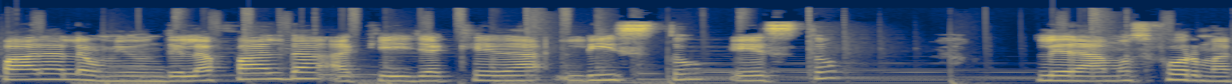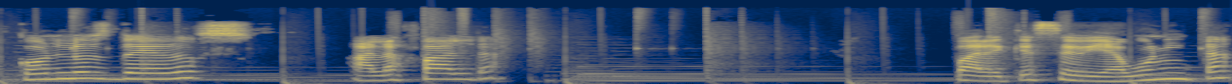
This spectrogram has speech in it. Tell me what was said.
para la unión de la falda. Aquí ya queda listo esto. Le damos forma con los dedos a la falda para que se vea bonita.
